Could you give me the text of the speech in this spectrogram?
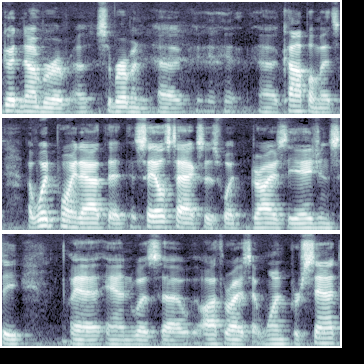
good number of uh, suburban uh, complements. I would point out that sales tax is what drives the agency and was authorized at 1%.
